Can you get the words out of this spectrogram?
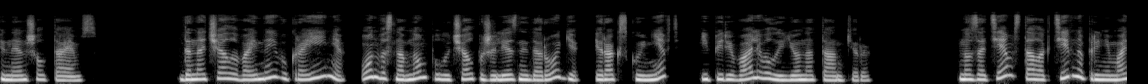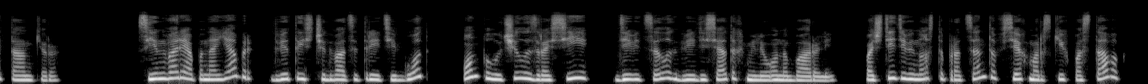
Financial Times. До начала войны в Украине он в основном получал по железной дороге иракскую нефть и переваливал ее на танкеры. Но затем стал активно принимать танкеры. С января по ноябрь 2023 год он получил из России 9,2 миллиона баррелей, почти 90% всех морских поставок,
